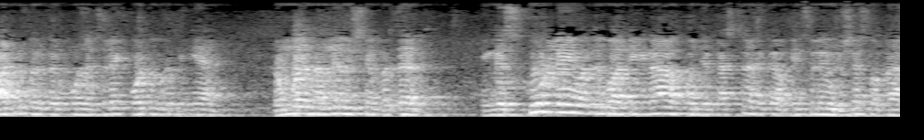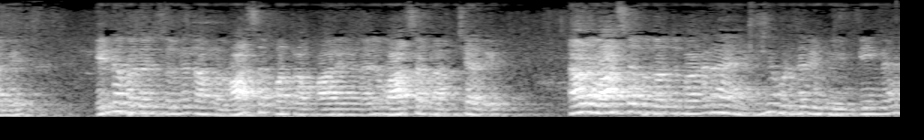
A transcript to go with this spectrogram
வாட்டர் பில்டர் மூணு லட்சம் போட்டு கொடுத்தீங்க. ரொம்ப நல்ல விஷயம் பிரதர் எங்க ஸ்கூல்லேயும் வந்து பாத்தீங்கன்னா கொஞ்சம் கஷ்டம் இருக்கு அப்படின்னு சொல்லி ஒரு விஷயம் சொன்னாரு. என்ன பிரதர் சொல்லி நம்ம வாட்ஸ்அப் பண்றோம் பாருங்க வாட்ஸ்அப்ல அனுப்பிச்சாரு. நானும் வாட்ஸ்அப்ல வந்து பார்க்குறேன். என்ன பிரதர் இப்படி இப்படின்னு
